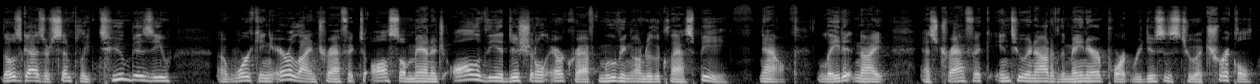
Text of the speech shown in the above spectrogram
Those guys are simply too busy uh, working airline traffic to also manage all of the additional aircraft moving under the Class B. Now, late at night, as traffic into and out of the main airport reduces to a trickle,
